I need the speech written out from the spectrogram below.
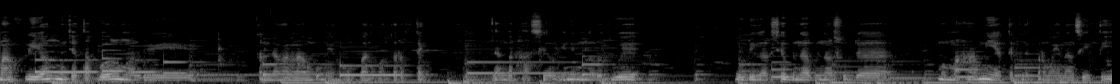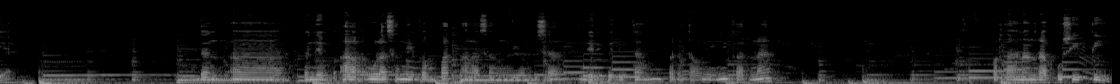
maaf mencetak gol melalui tendangan lambung ya umpan counter attack. Dan berhasil. Ini menurut gue Rudi Garcia benar-benar sudah memahami ya teknik permainan City ya. Dan uh, uh, ulasan yang keempat alasan Lyon bisa menjadi kejutan pada tahun ini karena pertahanan rapuh City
